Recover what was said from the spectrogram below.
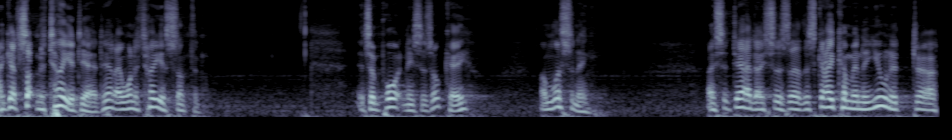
I got something to tell you, Dad. Dad, I want to tell you something. It's important. He says, Okay, I'm listening. I said, Dad, I says, uh, this guy come in the unit, uh,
